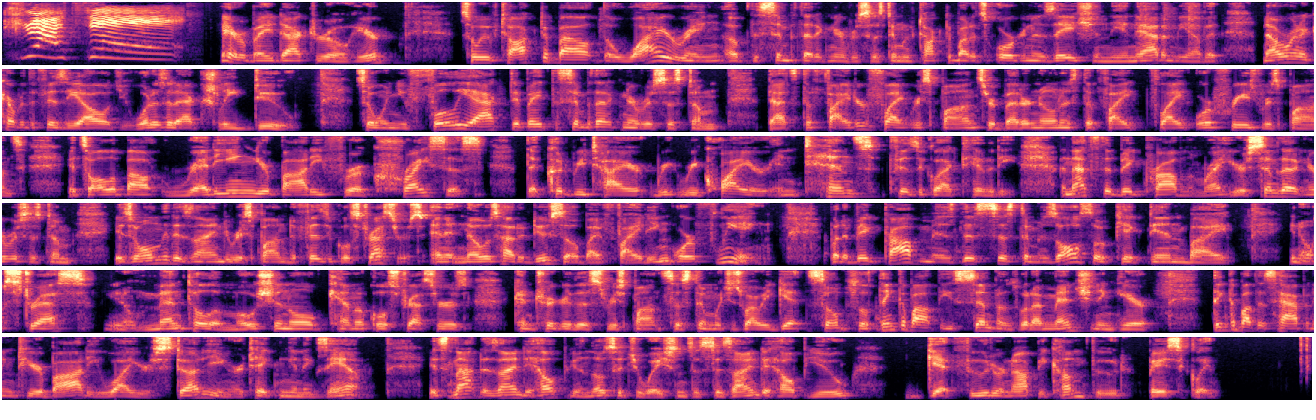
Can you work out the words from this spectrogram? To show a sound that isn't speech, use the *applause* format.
Trust it! Hey everybody, Dr. O here. So we've talked about the wiring of the sympathetic nervous system. We've talked about its organization, the anatomy of it. Now we're going to cover the physiology. What does it actually do? So when you fully activate the sympathetic nervous system, that's the fight or flight response, or better known as the fight, flight, or freeze response. It's all about readying your body for a crisis that could retire, re require intense physical activity. And that's the big problem, right? Your sympathetic nervous system is only designed to respond to physical stressors, and it knows how to do so by fighting or fleeing. But a big problem is this system system is also kicked in by, you know, stress, you know, mental, emotional, chemical stressors can trigger this response system, which is why we get so, so think about these symptoms, what I'm mentioning here, think about this happening to your body while you're studying or taking an exam. It's not designed to help you in those situations, it's designed to help you get food or not become food, basically.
